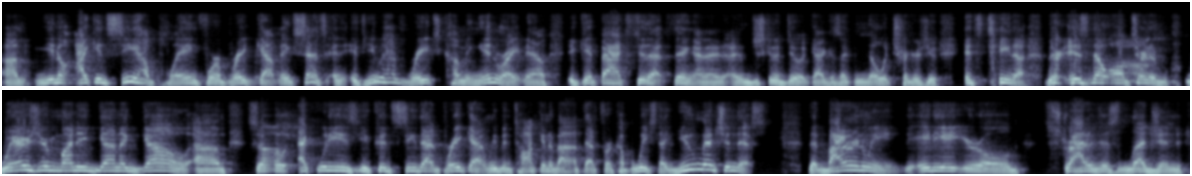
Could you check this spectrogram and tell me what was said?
Um, you know, I can see how playing for a breakout makes sense. And if you have rates coming in right now, you get back to that thing. And I, am just going to do it, guy, because I know it triggers you. It's Tina. There is no alternative. Oh. Where's your money going to go? Um, so equities, you could see that breakout. We've been talking about that for a couple weeks. Now, you mentioned this that Byron Wien, the 88 year old strategist, legend.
